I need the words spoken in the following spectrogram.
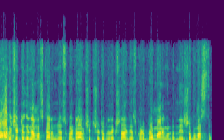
రావి చెట్టుకి నమస్కారం చేసుకోండి రావి చెట్టు చుట్టూ ప్రదక్షిణాలు చేసుకోండి. బ్రహ్మాండంగా ఉంటుంది. శుభమస్తు.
